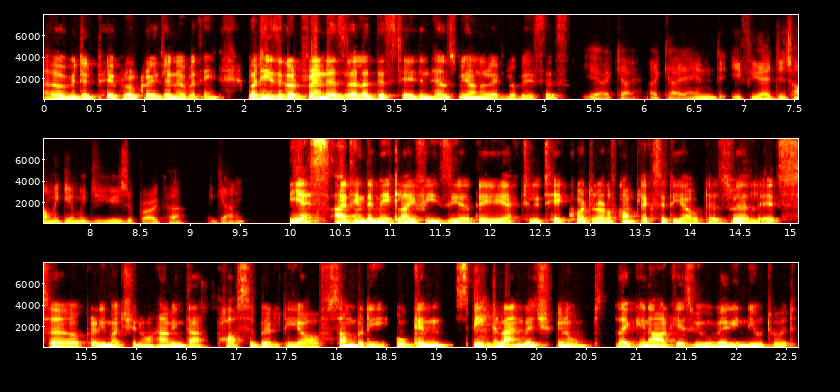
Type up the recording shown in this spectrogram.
uh, we did pay brokerage and everything. But he's a good friend as well at this stage and helps me on a regular basis. Yeah, okay, okay. And if you had your time again, would you use a broker again? Yes, I think they make life easier. They actually take quite a lot of complexity out as well. It's uh, pretty much, you know, having that possibility of somebody who can speak the language, you know, like in our case, we were very new to it.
